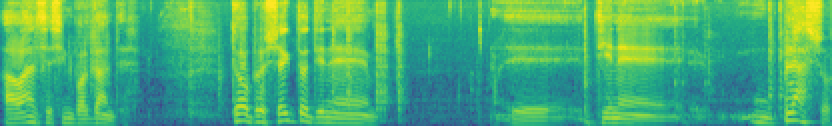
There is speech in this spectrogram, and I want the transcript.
avances importantes. Todo proyecto tiene, eh, tiene un plazo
